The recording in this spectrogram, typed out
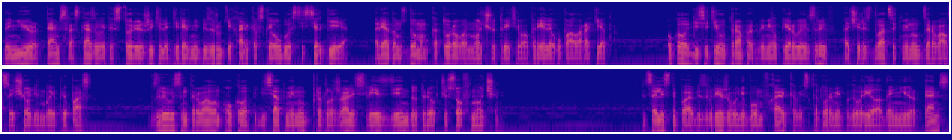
The New York Times рассказывает историю жителя деревни Безруки Харьковской области Сергея, рядом с домом которого ночью 3 апреля упала ракета. Около 10 утра прогремел первый взрыв, а через 20 минут взорвался еще один боеприпас. Взрывы с интервалом около 50 минут продолжались весь день до 3 часов ночи. Специалисты по обезвреживанию бомб в Харькове, с которыми поговорила The New York Times,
